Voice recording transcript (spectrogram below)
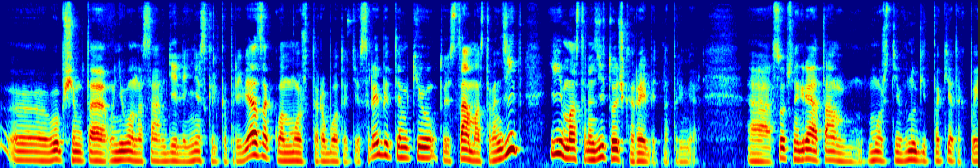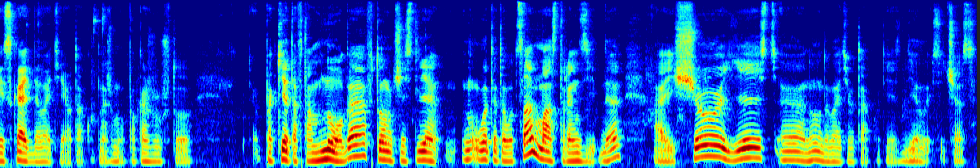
Э, в общем-то, у него на самом деле несколько привязок. Он может работать и с RabbitMQ, то есть сам Mass Transit и masstransit.rabbit, например. А, собственно говоря, там можете в NuGet пакетах поискать. Давайте я вот так вот нажму, покажу, что пакетов там много, в том числе, ну, вот это вот сам Mass Transit, да, а еще есть, э, ну, давайте вот так вот я сделаю сейчас.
